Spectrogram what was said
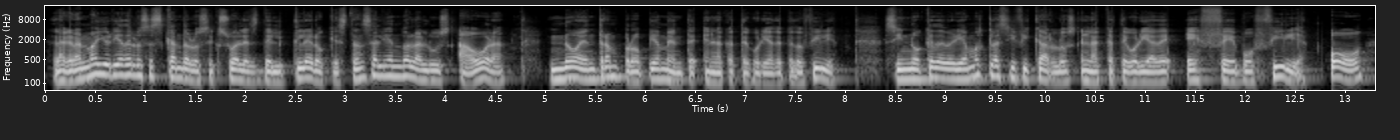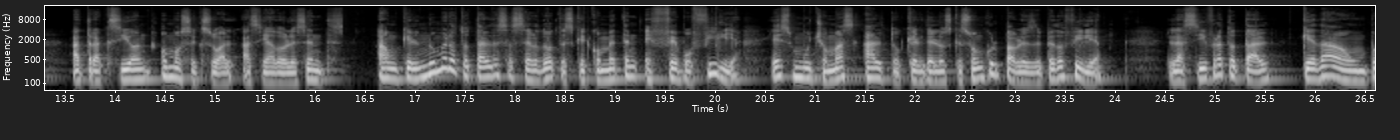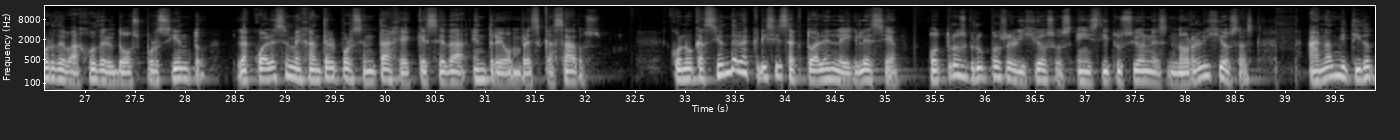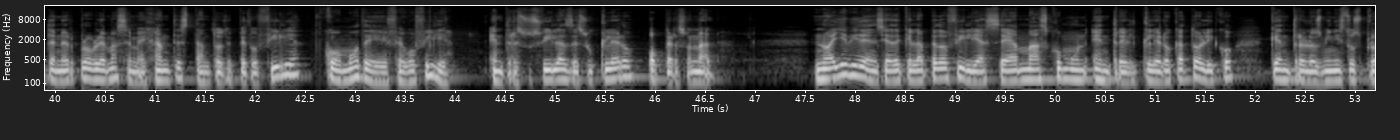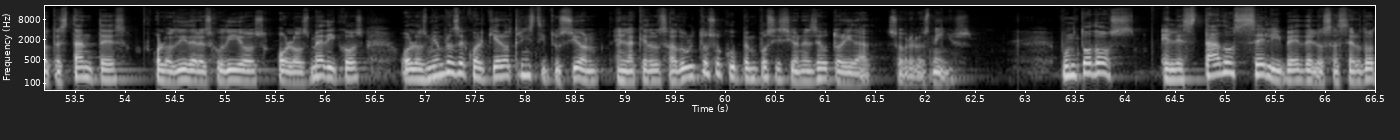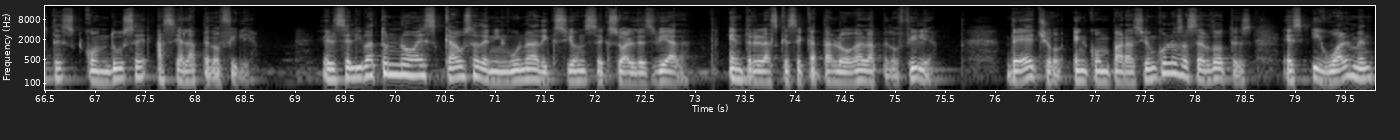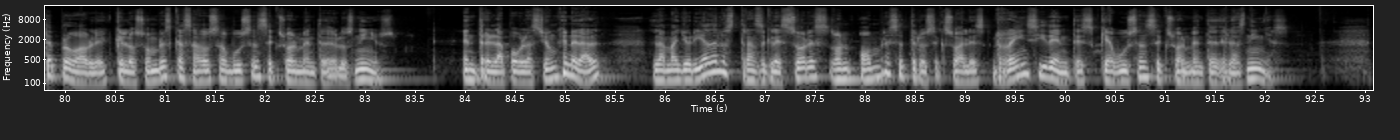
La gran mayoría de los escándalos sexuales del clero que están saliendo a la luz ahora no entran propiamente en la categoría de pedofilia, sino que deberíamos clasificarlos en la categoría de efebofilia o atracción homosexual hacia adolescentes. Aunque el número total de sacerdotes que cometen efebofilia es mucho más alto que el de los que son culpables de pedofilia, la cifra total queda aún por debajo del 2%, la cual es semejante al porcentaje que se da entre hombres casados. Con ocasión de la crisis actual en la Iglesia, otros grupos religiosos e instituciones no religiosas han admitido tener problemas semejantes tanto de pedofilia como de efebofilia entre sus filas de su clero o personal. No hay evidencia de que la pedofilia sea más común entre el clero católico que entre los ministros protestantes, o los líderes judíos, o los médicos, o los miembros de cualquier otra institución en la que los adultos ocupen posiciones de autoridad sobre los niños. Punto 2. El estado célibe de los sacerdotes conduce hacia la pedofilia. El celibato no es causa de ninguna adicción sexual desviada entre las que se cataloga la pedofilia. De hecho, en comparación con los sacerdotes, es igualmente probable que los hombres casados abusen sexualmente de los niños. Entre la población general, la mayoría de los transgresores son hombres heterosexuales reincidentes que abusan sexualmente de las niñas.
